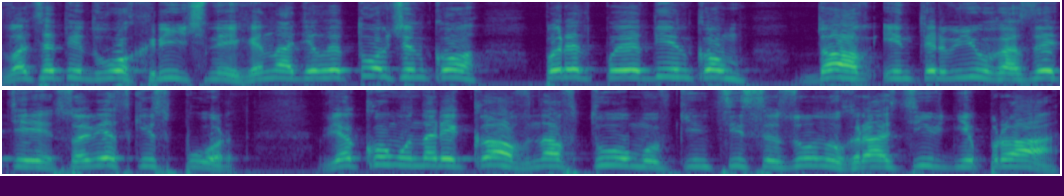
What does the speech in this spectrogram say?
22-річний Геннадій Литовченко перед поєдинком дав інтерв'ю газеті Совєтський спорт, в якому нарікав на втому в кінці сезону гравців Дніпра,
